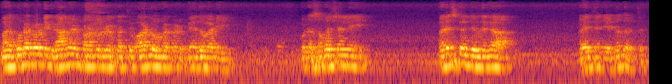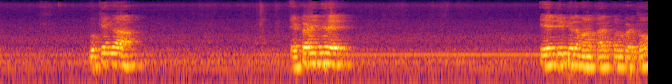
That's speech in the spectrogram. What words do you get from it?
మనకు ఉన్నటువంటి గ్రామీణ ప్రాంతంలో ప్రతి వార్డులో ఉన్నటువంటి పేదవాడి ఉన్న సమస్యల్ని పరిష్కరించే విధంగా ప్రయత్నం చేయడం జరుగుతుంది. ముఖ్యంగా ఎక్కడైతే ఏజీపీలో మనం కార్యక్రమం పెడతాం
